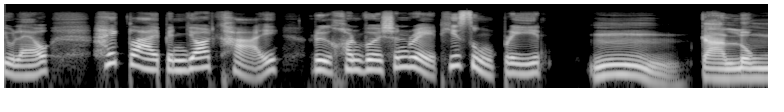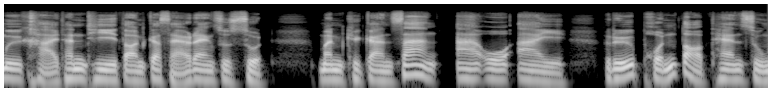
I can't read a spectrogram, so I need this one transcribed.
อยู่แล้ว ให้กลายเป็นยอดขายหรือ conversion rate ที่สูงปรี๊ดอืม การลงมือขายทันทีตอนกระแสแรงสุดๆ มันคือการสร้าง ROI หรือผลตอบแทนสูง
